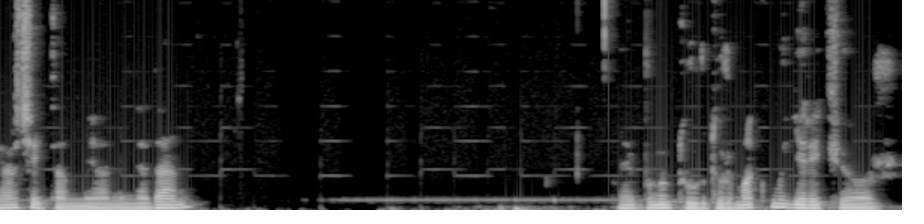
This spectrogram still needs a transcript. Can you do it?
Gerçekten mi yani neden? Yani bunu durdurmak mı gerekiyor?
